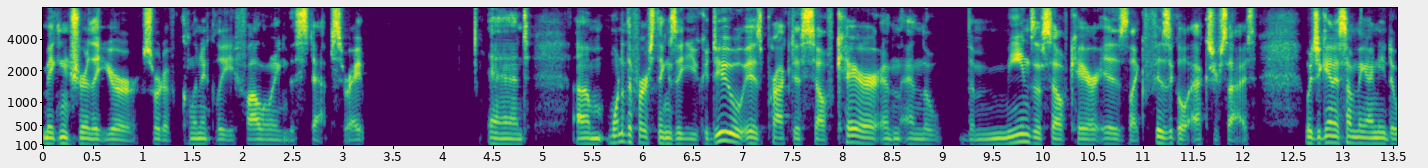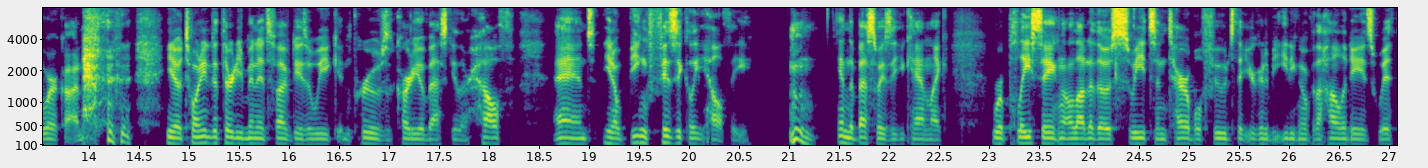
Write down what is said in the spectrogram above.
making sure that you're sort of clinically following the steps right? And um, one of the first things that you could do is practice self-care and and the the means of self-care is like physical exercise which again is something i need to work on. You know 20 to 30 minutes five days a week improves cardiovascular health and you know being physically healthy in the best ways that you can, like replacing a lot of those sweets and terrible foods that you're going to be eating over the holidays with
